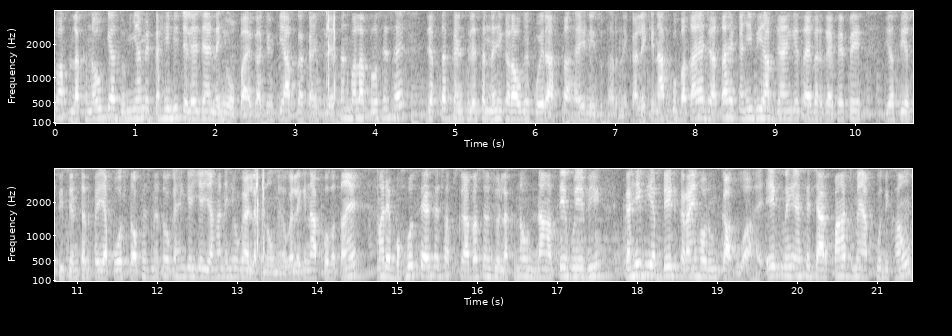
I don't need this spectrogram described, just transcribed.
तो आप लखनऊ क्या दुनिया में कहीं भी चले जाएँ नहीं हो पाएगा, क्योंकि आपका कैंसिलेशन वाला प्रोसेस है। जब तक कैंसिलेशन नहीं कराओगे, कोई रास्ता है ही नहीं सुधरने का। लेकिन आपको बताया जाता है, कहीं भी आप जाएँगे साइबर कैफ़े पे या सी सेंटर पे या पोस्ट ऑफ़िस में तो कहेंगे, ये यहाँ नहीं होगा लखनऊ में होगा। लेकिन आपको बताएँ, हमारे बहुत से ऐसे सब्सक्राइबर्स हैं जो लखनऊ ना आते हुए भी कहीं भी अपडेट कराएँ और उनका हुआ है। एक नहीं, ऐसे चार पाँच मैं आपको दिखाऊँ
